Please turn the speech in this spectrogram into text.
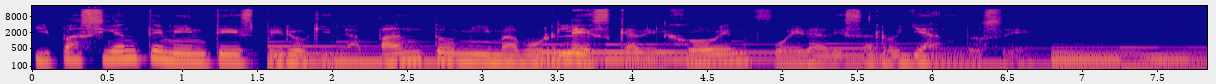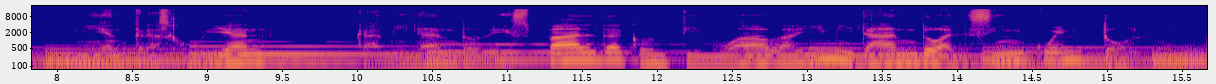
Y pacientemente esperó que la pantomima burlesca del joven fuera desarrollándose. Mientras Julián caminando de espalda, continuaba imitando al cincuentón.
